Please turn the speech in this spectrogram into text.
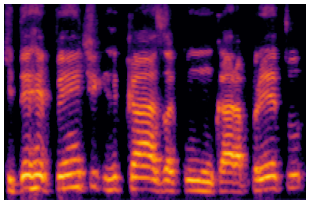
que de repente casa com um cara preto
